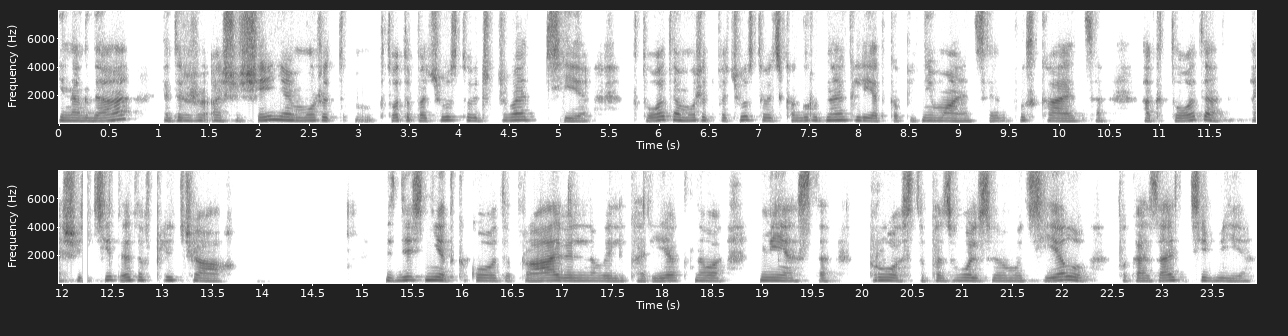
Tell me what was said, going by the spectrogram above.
Иногда это же ощущение может кто-то почувствовать в животе, кто-то может почувствовать, как грудная клетка поднимается и опускается, а кто-то ощутит это в плечах. Здесь нет какого-то правильного или корректного места. Просто позволь своему телу показать тебе.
